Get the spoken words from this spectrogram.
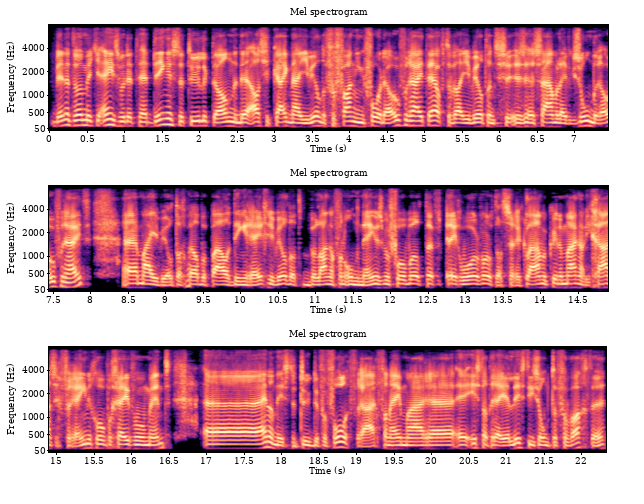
Ben het wel met je eens. Maar het, het ding is natuurlijk dan, de, als je kijkt naar je wil de vervanging voor de overheid. Hè, oftewel, je wilt een, samenleving zonder overheid. eh, maar je wilt toch wel bepaalde dingen regelen. Je wil dat belangen van ondernemers bijvoorbeeld eh, vertegenwoordigd worden. Of dat ze reclame kunnen maken. Nou, die gaan zich verenigen op een gegeven moment. Eh, en dan is natuurlijk de vervolgvraag van... hé, maar is dat realistisch om te verwachten...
